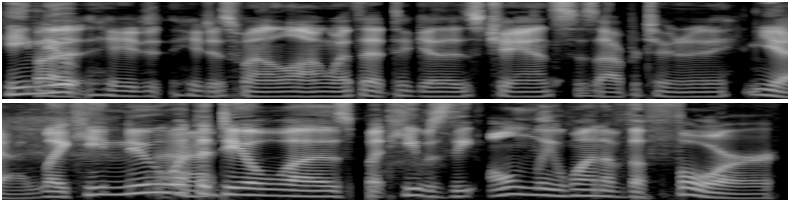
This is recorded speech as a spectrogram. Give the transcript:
He knew he he just went along with it to get his chance, his opportunity. Yeah, like he knew what the deal was, but he was the only one of the four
